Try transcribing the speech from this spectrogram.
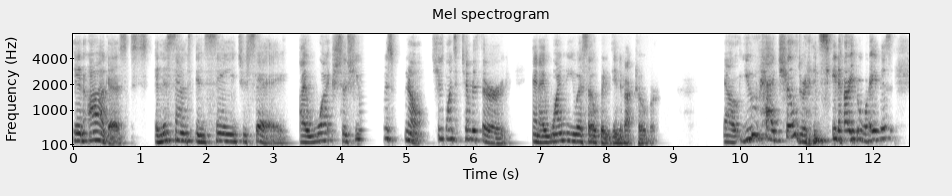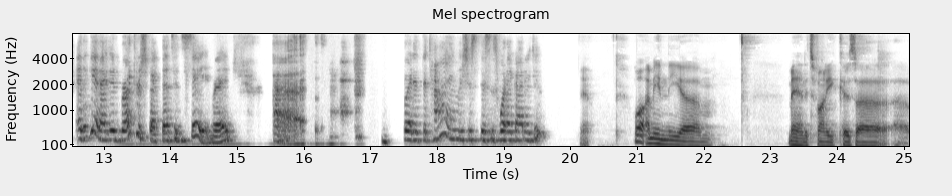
in August, and this sounds insane to say. I watched, so she was, no, she was born September 3rd, and I won the US Open at the end of October. Now, you've had children and seen how your wife is. And again, in retrospect, that's insane, right? Uh, but at the time, it's just, this is what I got to do. Yeah. Well, I mean, the, um, man, it's funny because uh, uh,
